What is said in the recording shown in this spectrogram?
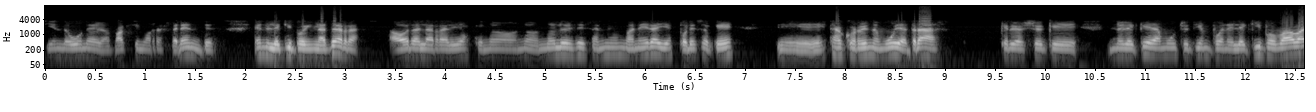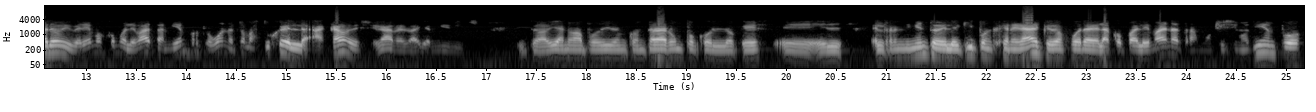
siendo uno de los máximos referentes en el equipo de Inglaterra ahora la realidad es que no, no, no lo es de esa misma manera y es por eso que eh, está corriendo muy atrás. Creo yo que no le queda mucho tiempo en el equipo bávaro y veremos cómo le va también, porque bueno, Thomas Tuchel acaba de llegar al Bayern Múnich y todavía no ha podido encontrar un poco lo que es eh, el, rendimiento del equipo en general, quedó fuera de la Copa Alemana tras muchísimo tiempo,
